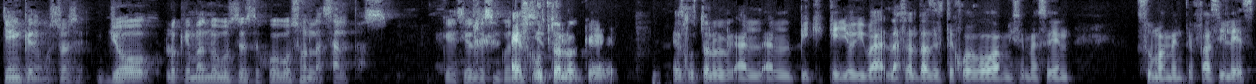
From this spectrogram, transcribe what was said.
tienen que demostrarse. Yo lo que más me gusta de este juego son las altas, que es de 50. Es justo lo que es justo al, al, al pick que yo iba. Las altas de este juego a mí se me hacen sumamente fáciles.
